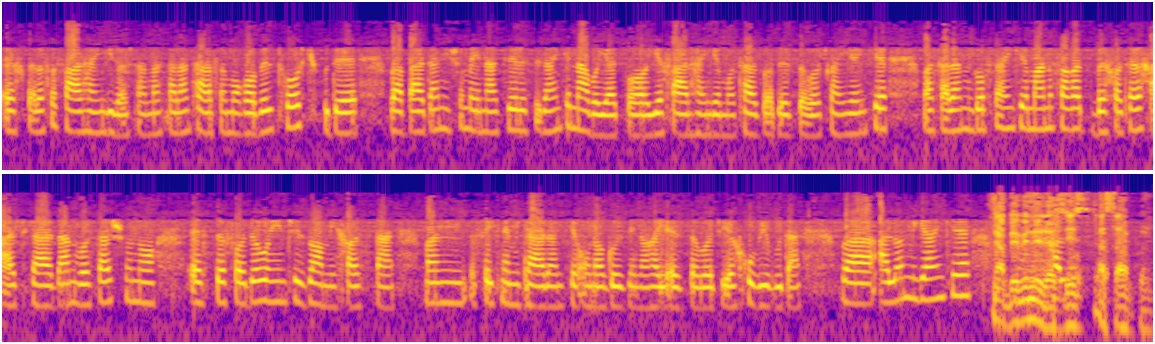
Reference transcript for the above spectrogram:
اختلاف فرهنگی داشتن. مثلا طرف مقابل ترک بوده و بعدا ایشون به نتیجه رسیدن که نباید با یه فرهنگ متضاد ازدواج کنن. یا اینکه مثلا می‌گفتن که منو فقط به خاطر خرج کردن واسه و استفاده و این چیزا می‌خواستن. من فکر نمی‌کردم که اونا گزینه های ازدواجی خوبی بودن. و الان میگن که نه ببینید عزیز تصور کنید.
